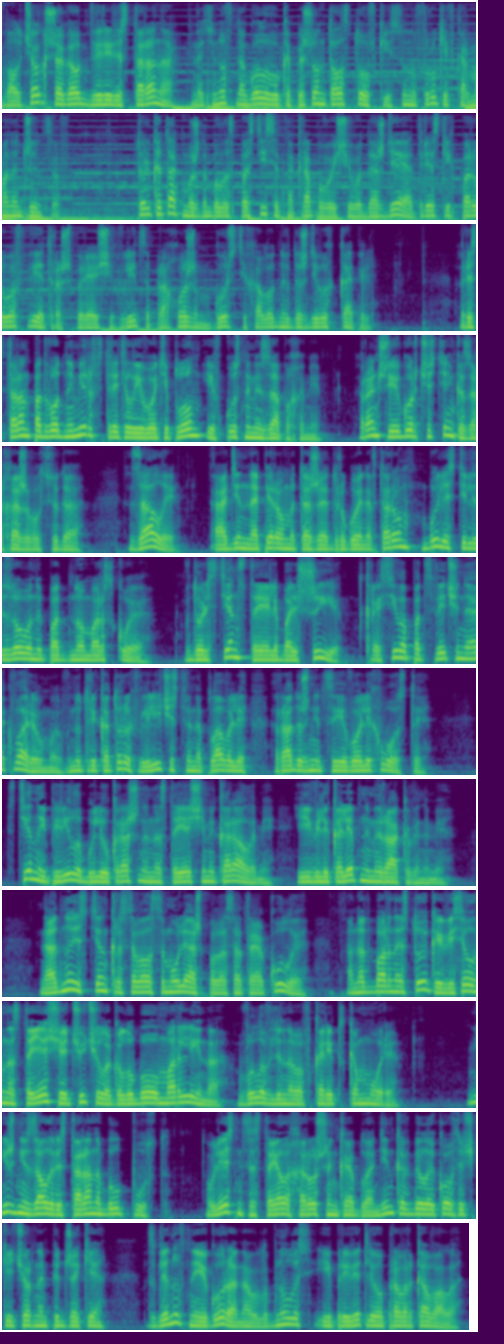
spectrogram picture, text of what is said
Волчок шагал к двери ресторана, натянув на голову капюшон толстовки и сунув руки в карманы джинсов. Только так можно было спастись от накрапывающего дождя и от резких порывов ветра, швыряющих в лица прохожим горсти холодных дождевых капель. Ресторан «Подводный мир» встретил его теплом и вкусными запахами. Раньше Егор частенько захаживал сюда. Залы, один на первом этаже, другой на втором, были стилизованы под дно морское. Вдоль стен стояли большие, красиво подсвеченные аквариумы, внутри которых величественно плавали радужницы и волехвосты. Стены и перила были украшены настоящими кораллами и великолепными раковинами. На одной из стен красовался муляж полосатой акулы, а над барной стойкой висело настоящее чучело голубого марлина, выловленного в Карибском море. Нижний зал ресторана был пуст. У лестницы стояла хорошенькая блондинка в белой кофточке и черном пиджаке. Взглянув на Егора, она улыбнулась и приветливо проворковала.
